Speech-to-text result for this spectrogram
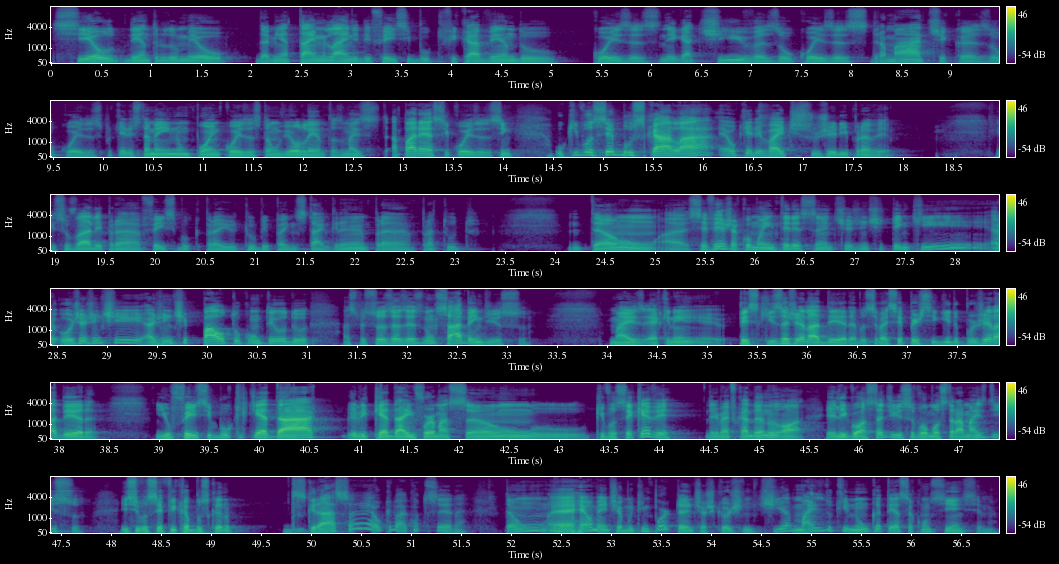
se eu dentro do meu da minha timeline de Facebook ficar vendo coisas negativas ou coisas dramáticas ou coisas porque eles também não põem coisas tão violentas, mas aparece coisas assim. O que você buscar lá é o que ele vai te sugerir para ver. Isso vale para Facebook, para YouTube, para Instagram, para tudo. Então, você veja como é interessante. A gente tem que. Hoje a gente, a gente pauta o conteúdo. As pessoas às vezes não sabem disso. Mas é que nem pesquisa geladeira. Você vai ser perseguido por geladeira. E o Facebook quer dar, ele quer dar informação que você quer ver. Ele vai ficar dando, ó, ele gosta disso, vou mostrar mais disso. E se você fica buscando desgraça, é o que vai acontecer, né? Então, é realmente é muito importante. Acho que hoje em dia, mais do que nunca, ter essa consciência. Né?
